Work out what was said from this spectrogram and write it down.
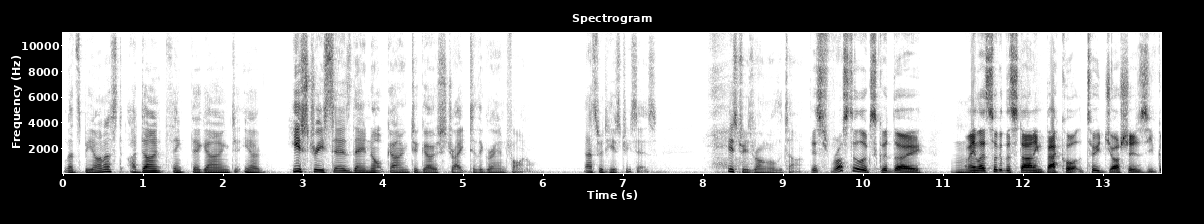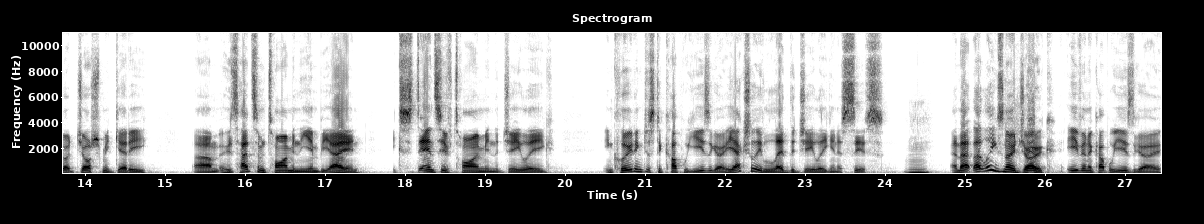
let's be honest. I don't think they're going to. You know, history says they're not going to go straight to the grand final. That's what history says. History's wrong all the time. This roster looks good though. I mean, let's look at the starting backcourt. The two Joshes. You've got Josh Magette, um, who's had some time in the NBA and extensive time in the G League, including just a couple years ago. He actually led the G League in assists, and that that league's no joke. Even a couple years ago,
